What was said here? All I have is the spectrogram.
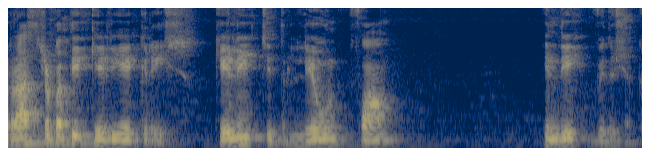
राष्ट्रपति के लिए ग्रीस केली चित्र लेउन फॉर्म, हिंदी विदूषक।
